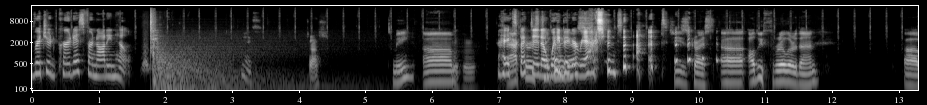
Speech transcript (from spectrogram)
Richard Curtis for Notting Hill. Nice. Josh. It's me. Um, hmm I Actors expected a way taken, I bigger guess? reaction to that. Jesus Christ. Uh, I'll do thriller then. Uh,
